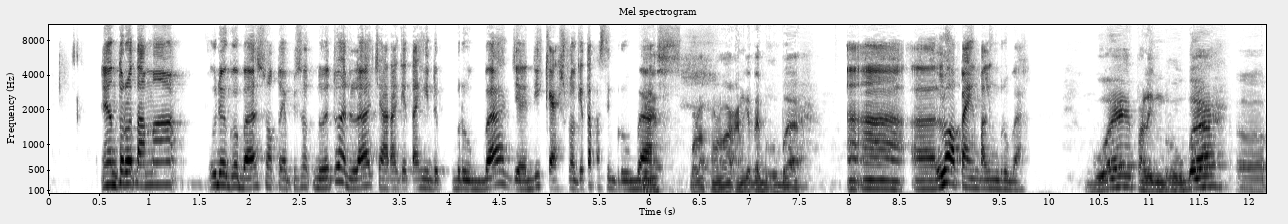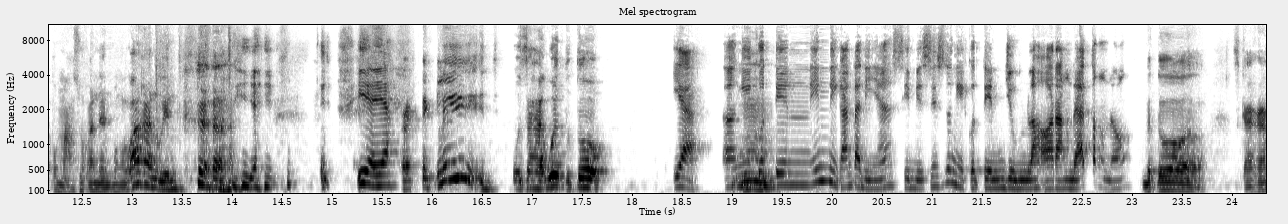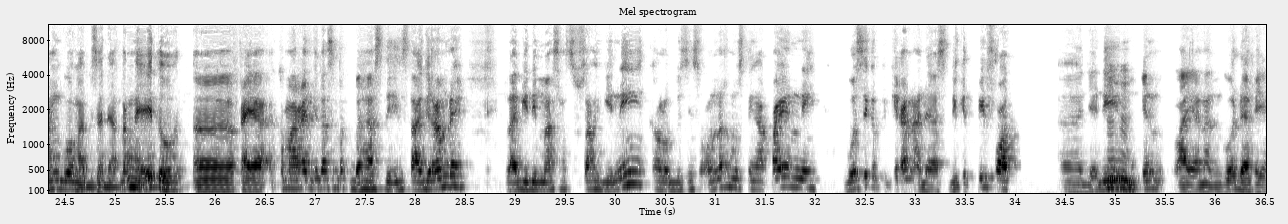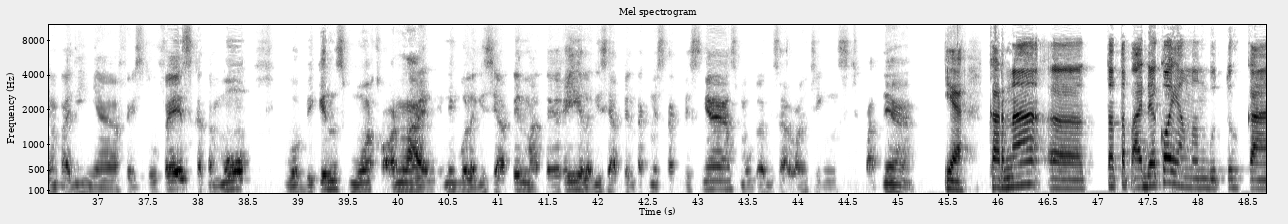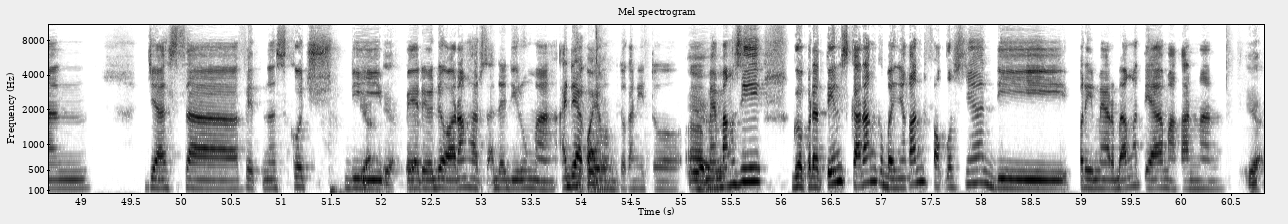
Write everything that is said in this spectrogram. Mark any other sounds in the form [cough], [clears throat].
Yang terutama udah gue bahas waktu episode 2 itu adalah cara kita hidup berubah, jadi cash flow kita pasti berubah. Yes, pola pengeluaran kita berubah. Uh, uh, uh, lo apa yang paling berubah? Gue paling berubah eh, pemasukan dan pengeluaran, Win. [laughs] Iya, iya. iya ya. Practically usaha gue tutup. Ya, eh, ngikutin ini kan tadinya si bisnis tuh ngikutin jumlah orang datang dong. Betul. Sekarang gue nggak bisa datang ya itu. Eh, kayak kemarin kita sempat bahas di Instagram deh. Lagi di masa susah gini, kalau bisnis owner mesti ngapain nih? Gue sih kepikiran ada sedikit pivot. Eh, jadi Mhm. mungkin layanan gue dari yang tadinya face to face ketemu, gue bikin semua ke online. Ini gue lagi siapin materi, lagi siapin teknis-teknisnya. Semoga bisa launching secepatnya. Karena eh, tetap ada kok yang membutuhkan jasa fitness coach di Ya, ya, ya. periode orang harus ada di rumah. Ada kok Betul. yang membutuhkan itu. Iya, iya. memang sih gue perhatiin sekarang kebanyakan fokusnya di primer banget ya makanan. Ya,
